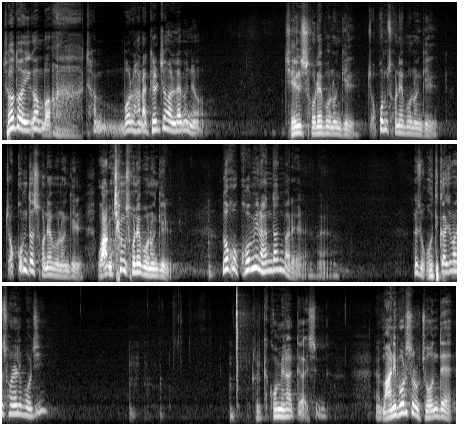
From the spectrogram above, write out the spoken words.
저도 이거 뭐 참 뭘 하나 결정하려면요. 제일 손해 보는 길, 조금 손해 보는 길, 조금 더 손해 보는 길, 왕창 손해 보는 길 놓고 고민을 한단 말이에요. 예. 그래서 어디까지만 손해를 보지? 그렇게 고민할 때가 있습니다. 많이 볼수록 좋은데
